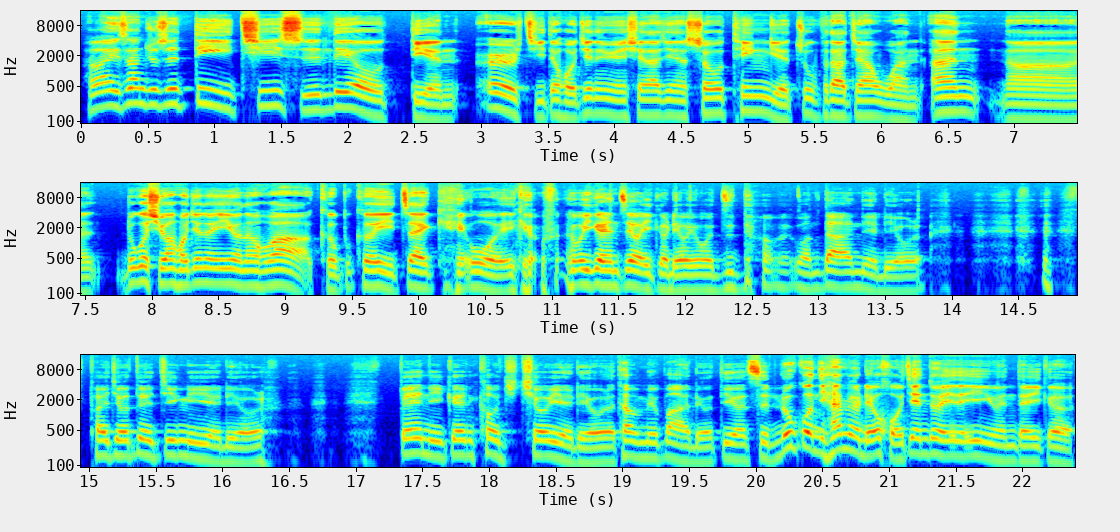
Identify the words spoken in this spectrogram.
好了，以上就是第七十六点二集的火箭队员，谢谢大家今天的收听，也祝福大家晚安。那如果喜欢火箭队员的话，可不可以再给我一个？我一个人只有一个留言，我知道，王大安也留了。排球队经理也留了，Benny 跟 Coach 秋也留了，他们没有办法留第二次。如果你还没有留火箭队的应援的一个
